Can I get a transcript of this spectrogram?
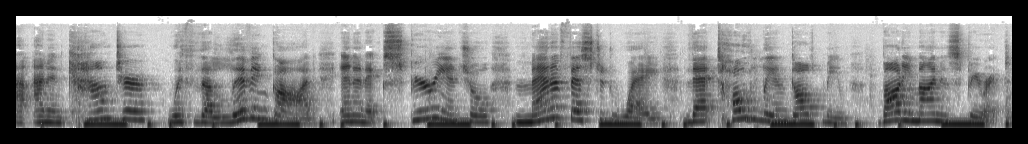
a, an encounter with the living God in an experiential, manifested way that totally engulfed me, body, mind, and spirit.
